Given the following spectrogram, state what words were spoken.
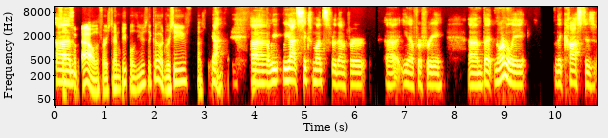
Um, so now the first 10 people use the code, receive. Yeah. Uh, we, we got six months for them for, uh, you know, for free. Um, but normally the cost is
